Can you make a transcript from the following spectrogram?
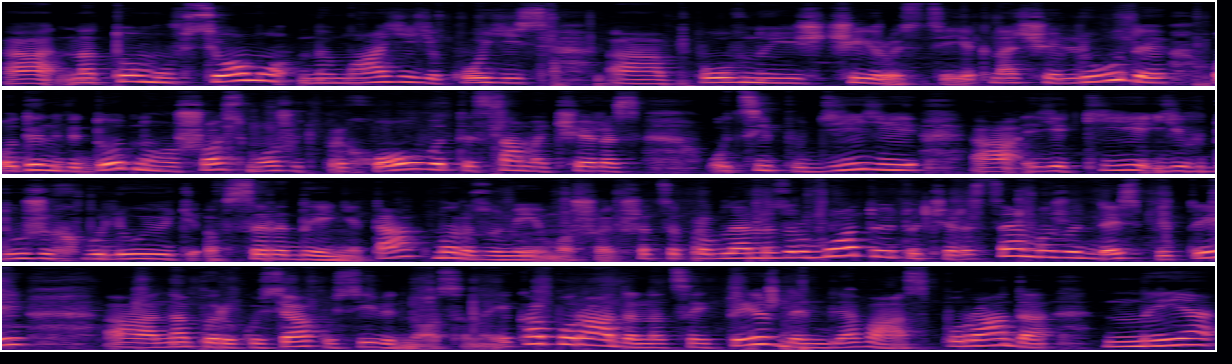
а, на тому всьому немає якоїсь а, повної щирості, як наче люди один від одного щось можуть приховувати саме через оці події які їх дуже хвилюють всередині. Так, Ми розуміємо, що якщо це проблеми з роботою, то через це можуть десь піти на перекусяк усі відносини. Яка порада на цей тиждень для вас? Порада не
